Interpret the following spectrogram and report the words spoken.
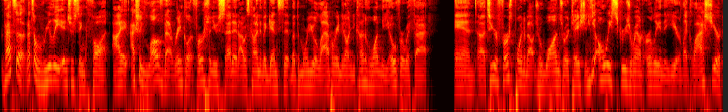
That's a that's a really interesting thought. I actually love that wrinkle. At first, when you said it, I was kind of against it, but the more you elaborated on, you kind of won me over with that. And uh, to your first point about Juwan's rotation, he always screws around early in the year. Like last year,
